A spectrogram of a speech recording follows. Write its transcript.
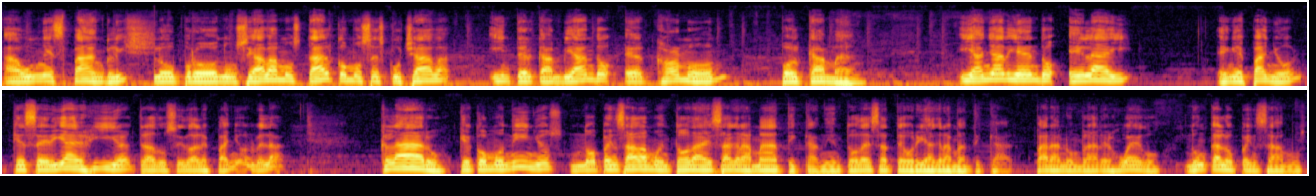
a un spanglish, lo pronunciábamos tal como se escuchaba, intercambiando el come on por come on y añadiendo el ahí en español, que sería el here traducido al español, ¿verdad? Claro que como niños no pensábamos en toda esa gramática ni en toda esa teoría gramatical para nombrar el juego. Nunca lo pensamos.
